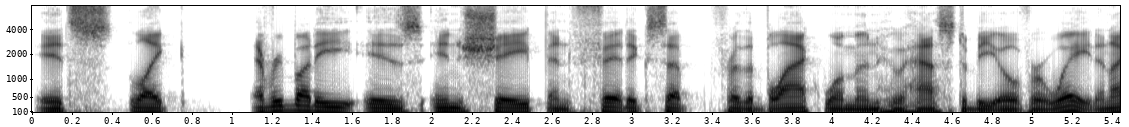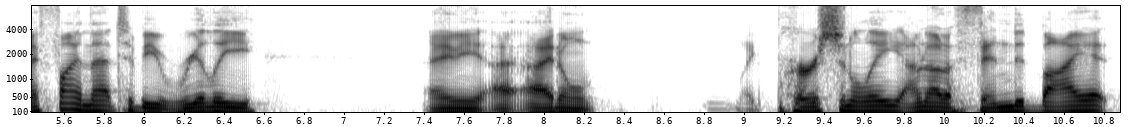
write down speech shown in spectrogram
It's like everybody is in shape and fit except for the black woman who has to be overweight. And I find that to be really, I mean, I, I don't like personally, I'm not offended by it,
